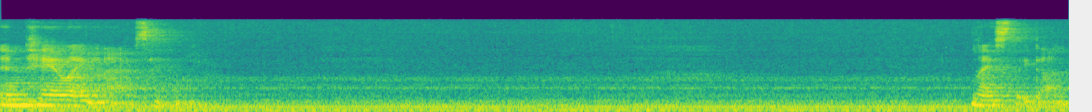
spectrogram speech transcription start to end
Inhaling and exhaling. Nicely done.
